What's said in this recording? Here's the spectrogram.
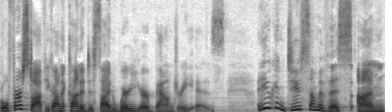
Well, first off, you gotta kind of decide where your boundary is. And you can do some of this um,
